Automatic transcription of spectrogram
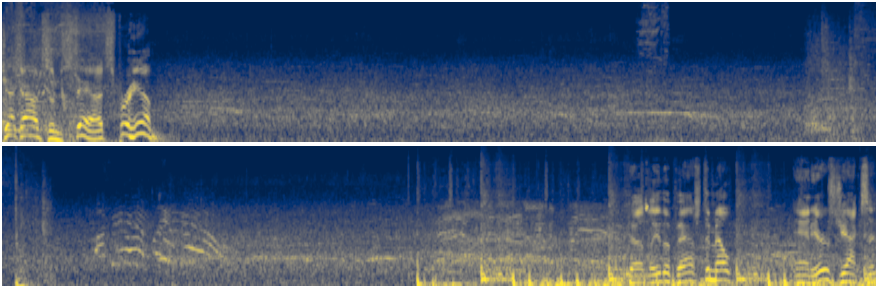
Check out some stats for him. Dudley the pass to Melton. And here's Jackson.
